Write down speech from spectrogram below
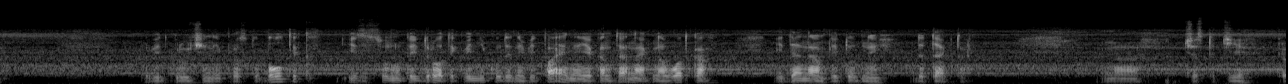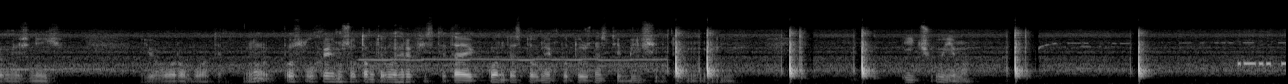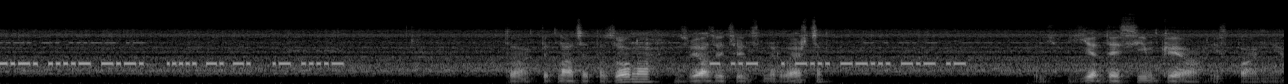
відкручений просто болтик і засунутий дротик. Він нікуди не відпаяний, як антенна, як наводка, йде на амплітудний детектор на частоті проміжній його роботи. Ну, послухаємо, що там телеграфісти, та як контест, в них потужності більші, і чуємо. Так, 15 зона. Зв'язується з норвежцем. ЄД7 КА, Іспанія.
